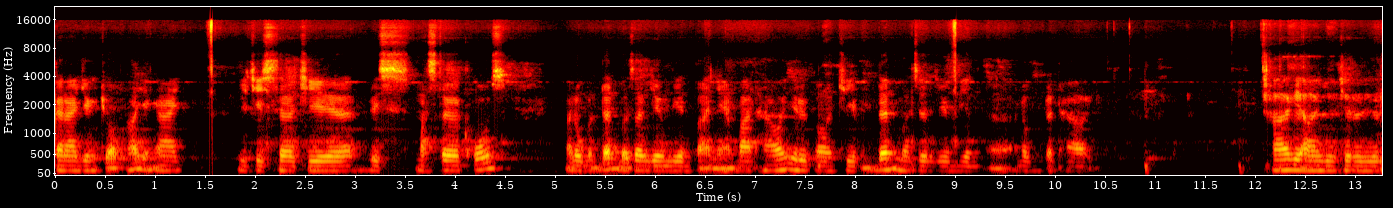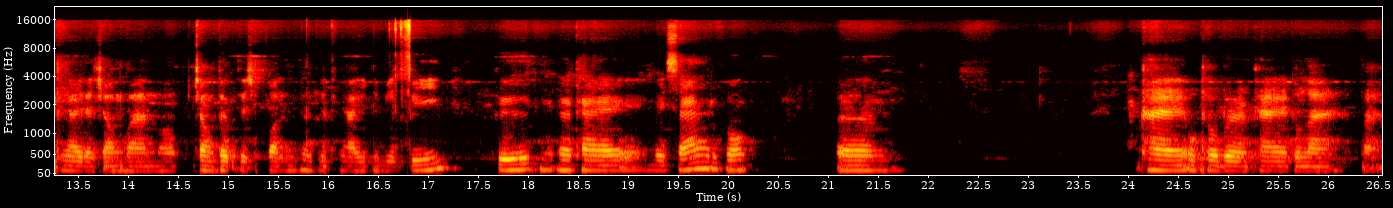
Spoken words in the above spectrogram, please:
កាលណាយើងជាប់ហើយយើងអាច register ជា master course អនុបណ្ឌិតបើសិនយើងមានបញ្ញាបត្រហើយឬក៏ជាបណ្ឌិតបើសិនយើងមានអនុបណ្ឌិតហើយ ហើយគេឲ្យយើងជ្រើសរើសថ្ងៃដែលចង់បានមកចង់ទៅប្រទេសជប៉ុនគឺថ្ងៃវាមាន2គឺខែមេសាឬក៏អឺខែអុកតូបឺខែតុលាបាទ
